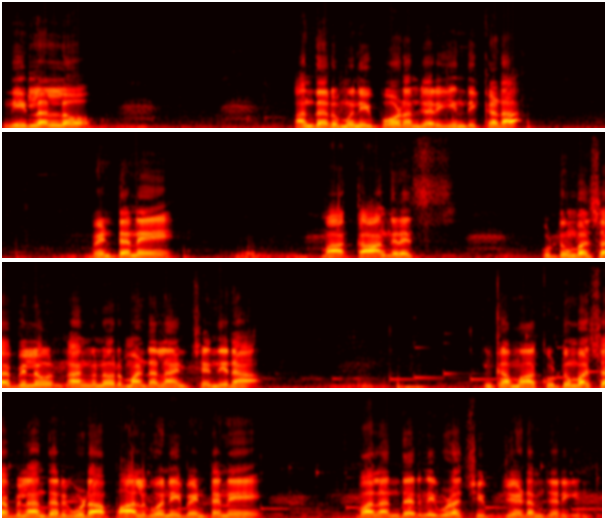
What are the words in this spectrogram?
నీళ్ళల్లో అందరూ మునిగిపోవడం జరిగింది ఇక్కడ. వెంటనే మా కాంగ్రెస్ కుటుంబ సభ్యులు నంగనూరు మండలానికి చెందిన ఇంకా మా కుటుంబ సభ్యులందరూ కూడా పాల్గొని వెంటనే వాళ్ళందరినీ కూడా షిఫ్ట్ చేయడం జరిగింది.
